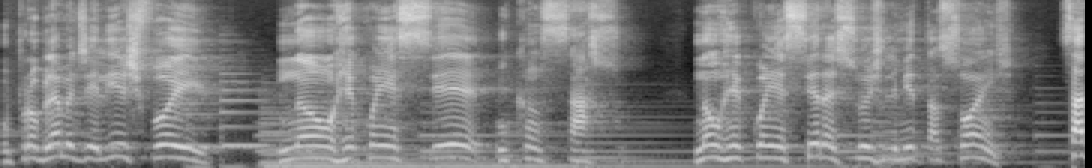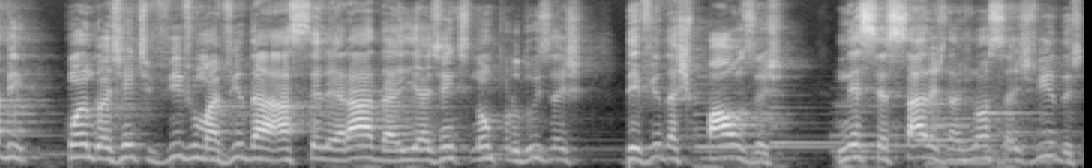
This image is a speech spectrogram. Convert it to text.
O problema de Elias foi não reconhecer o cansaço, não reconhecer as suas limitações. Sabe quando a gente vive uma vida acelerada e a gente não produz as devidas pausas necessárias nas nossas vidas,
